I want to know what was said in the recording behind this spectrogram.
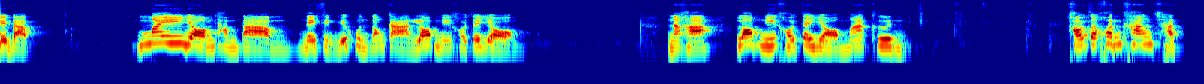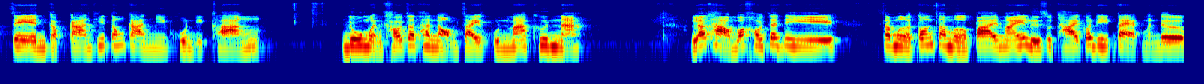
ยแบบ ไม่ยอมทำตามในสิ่งที่คุณต้องการ รอบนี้เขาจะยอมนะคะ รอบนี้เขาจะยอมมากขึ้น เขาจะค่อนข้างชัดเจนกับการที่ต้องการมีคุณอีกครั้ง ดูเหมือนเขาจะถนอมใจคุณมากขึ้นนะ แล้วถามว่าเขาจะดีเสมอต้นเสมอปลายไหมหรือสุดท้ายก็ดีแตกเหมือนเดิม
